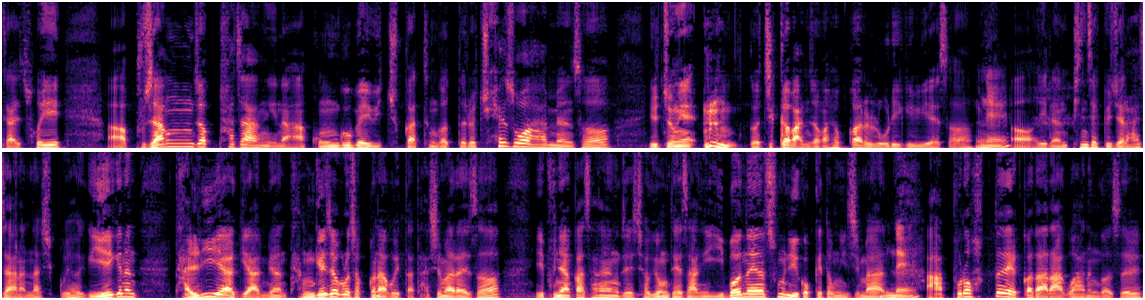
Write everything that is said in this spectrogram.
그러니까 소위 아, 부장적 파장이나 공급의 위축 같은 것들을 최소화하면서 일종의 그 집값 안정화 효과를 노리기 위해서 네. 어, 이런 핀셋 규제를 하지 않았나 싶고요. 이 얘기는 달리 이야기하면 단계적으로 접근하고 있다. 다시 말해서 이 분양가 상향제 적용 대상이 이번에는 27개 동이지만 네. 앞으로 확대될 거다라고 하는 것을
